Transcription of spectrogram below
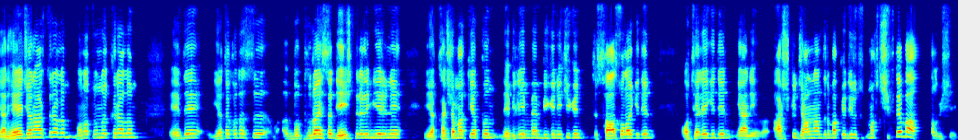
Yani heyecan artıralım, monotonluğu kıralım. Evde yatak odası bu buraysa değiştirelim yerini. Ya kaçamak yapın. Ne bileyim ben bir gün iki gün sağa sola gidin. Otele gidin. Yani aşkı canlandırmak ve diri tutmak çifte bağlı bir şey.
